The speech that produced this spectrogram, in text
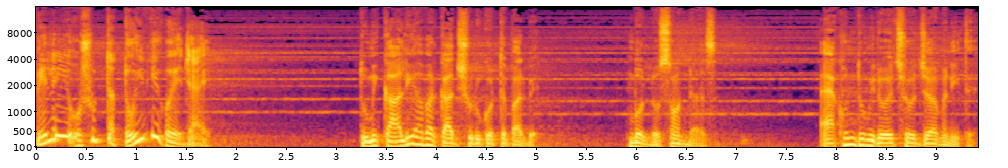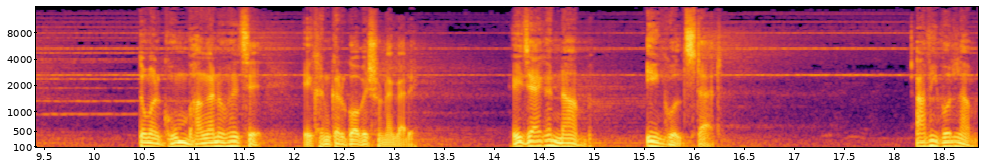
পেলেই ওষুধটা তৈরি হয়ে যায়। তুমি কালই আবার কাজ শুরু করতে পারবে, বলল সন্ডার্স এখন তুমি রয়েছ জার্মানিতে। তোমার ঘুম ভাঙানো হয়েছে এখানকার গবেষণাগারে। এই জায়গার নাম ইঙ্গল স্টার আমি বললাম,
